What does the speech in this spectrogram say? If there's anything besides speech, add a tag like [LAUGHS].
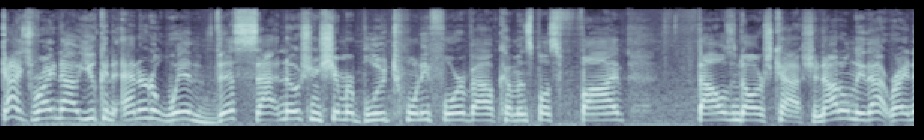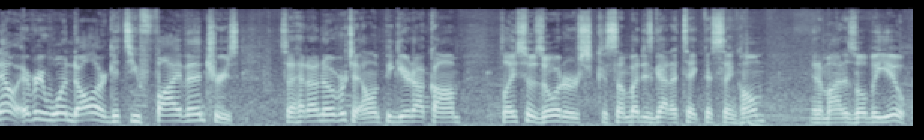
Guys, right now you can enter to win this Satin Ocean Shimmer Blue 24 valve Cummins plus $5,000 cash. And not only that, right now every $1 gets you five entries. So head on over to lnpgear.com, place those orders, because somebody's got to take this thing home, and it might as well be you.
